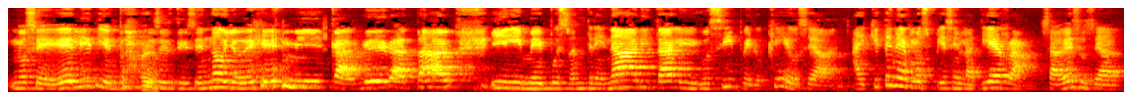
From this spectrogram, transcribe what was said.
no sé, élite, y entonces dicen, no, yo dejé mi carrera tal y me he puesto a entrenar y tal, y digo, sí, pero ¿qué? O sea, hay que tener los pies en la tierra, ¿sabes? O sea,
